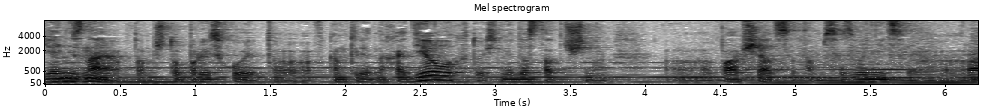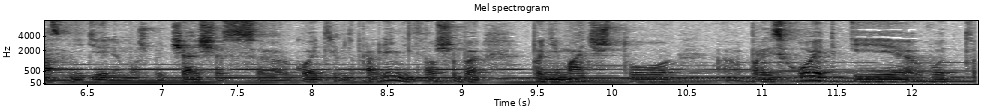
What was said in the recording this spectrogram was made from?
я не знаю, там, что происходит а, в конкретных отделах, то есть мне достаточно э, пообщаться, там, созвониться раз в неделю, может быть, чаще с руководителем направления, для того, чтобы понимать, что происходит. И вот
